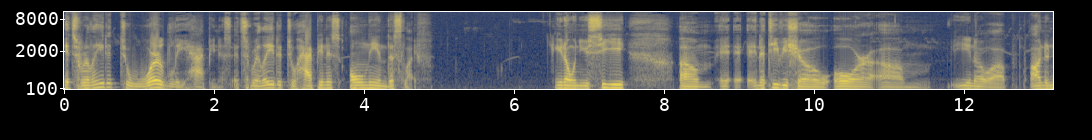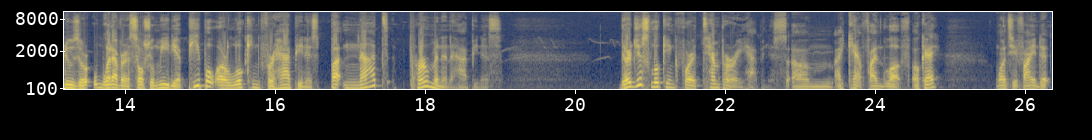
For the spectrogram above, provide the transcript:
It's related to worldly happiness. It's related to happiness only in this life. You know, when you see um, in a TV show or um, you know uh, on the news or whatever, social media, people are looking for happiness, but not permanent happiness. They're just looking for a temporary happiness. Um, I can't find love. Okay, once you find it,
